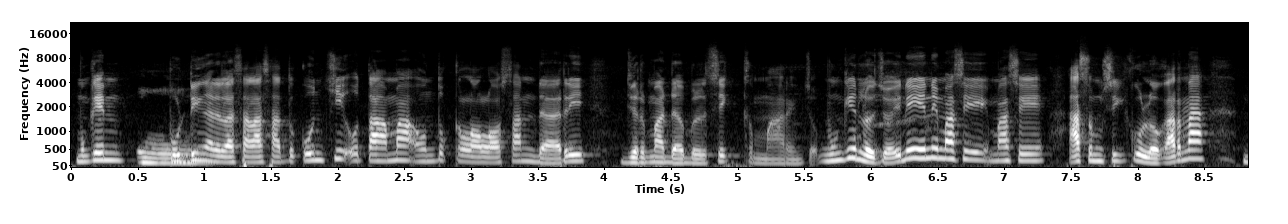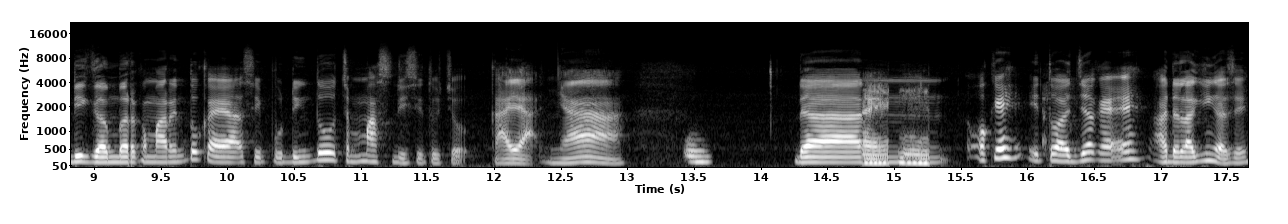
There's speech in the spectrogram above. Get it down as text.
mungkin Hmm. Puding adalah salah satu kunci utama untuk kelolosan dari Jerma Double Six kemarin, cuy. Mungkin loh, cuy. Ini ini masih masih asumsiku loh karena di gambar kemarin tuh kayak si Puding tuh cemas di situ, cuy. Kayaknya. Hmm. Dan Kayaknya. oke, itu aja kayak eh ada lagi nggak sih?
